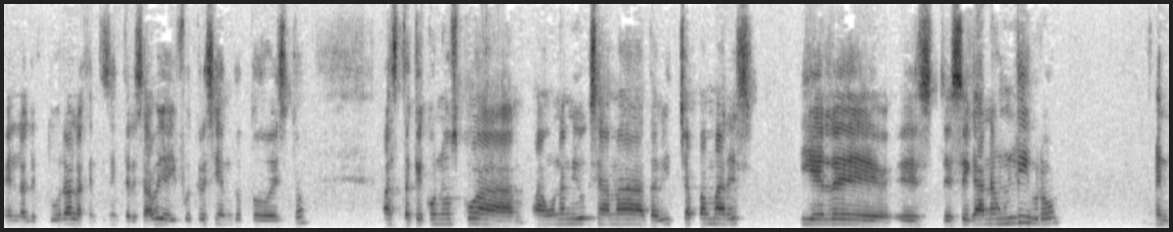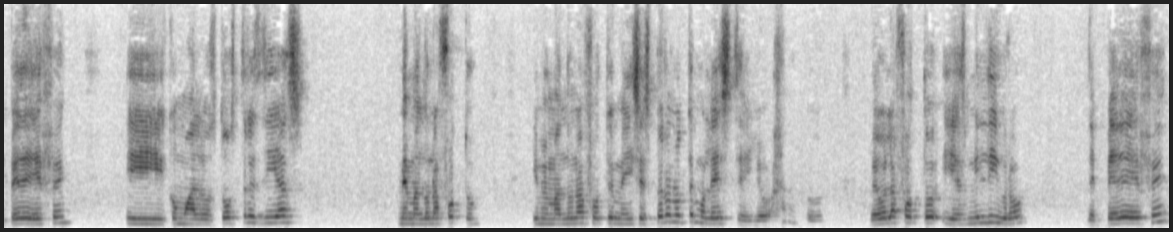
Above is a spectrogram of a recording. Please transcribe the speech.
en la lectura, la gente se interesaba y ahí fue creciendo todo esto, hasta que conozco a, un amigo que se llama David Chapamares y él este, se gana un libro en PDF y como a los dos, tres días me mandó una foto y me mandó una foto y me dice, espero no te moleste. Y yo, ah, pues, veo la foto y es mi libro de PDF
